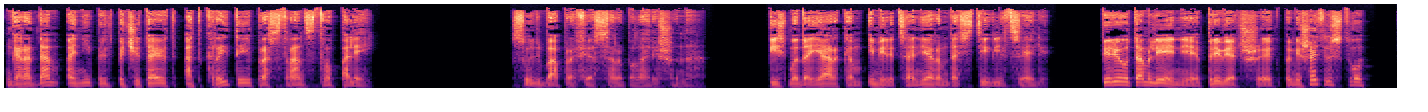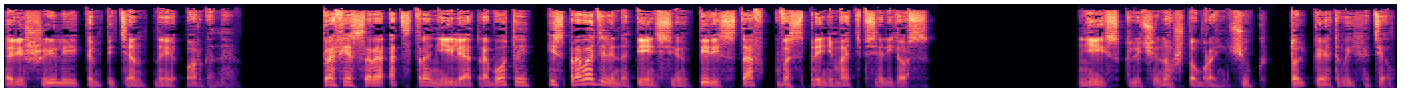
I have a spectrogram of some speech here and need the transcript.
городам они предпочитают открытые пространства полей. Судьба профессора была решена. Письма дояркам и милиционерам достигли цели. Переутомление, приведшее к помешательству, решили компетентные органы. Профессора отстранили от работы и спровадили на пенсию, перестав воспринимать всерьез. Не исключено, что Бранчук только этого и хотел.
